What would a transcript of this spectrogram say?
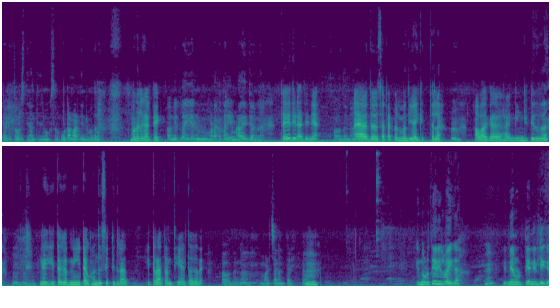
ತಡಿ ತೋರಿಸ್ತೀನಿ ಅಂತಿದ್ರಿ ನಿಮಗೆ ಸ್ವಲ್ಪ ಊಟ ಮಾಡ್ತೀನಿ ರೀ ಮೊದಲು. ಮೊದಲು ಗಂಟೆ ಅವನ್ನೆಲ್ಲ ಏನು ಮಾಡಕತ್ತಾನ ಏನು ಮಾಡಾಕೈತಿ ಅವನ್ನ ಹೌದನ? ಅದು ಸಪ್ಯಾಪನ್ ಮದುವೆ ಆಗಿತ್ತಲ್ಲ. ಅವಾಗ ಹಂಗೆ ಹಿಂಗೆ ಇಟ್ಟಿದ್ದು. ಹ್ಞೂ ಹ್ಞೂ ಹಿಂಗಾಗಿ ತೆಗೆದು ನೀಟಾಗಿ ಹೊಂದಿಸಿಟ್ಟಿದ್ರ ಇಟ್ರಾತ ಅಂತ ಹೇಳಿ ತೆಗದೆ. ಹೌದನ? ಅಂತೇಳಿ ಹ್ಞೂ ಇದು ನೋಡ್ತೇನಿಲ್ವಾ ಈಗ? ಇದನ್ನೇನು ನೋಡ್ತೇನಿಲ್ಲ ಈಗ?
